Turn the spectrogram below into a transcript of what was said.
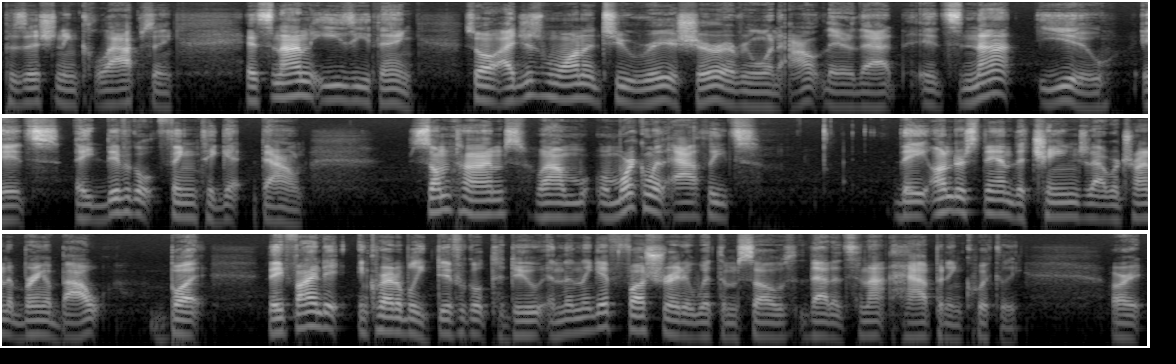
positioning collapsing. It's not an easy thing. So I just wanted to reassure everyone out there that it's not you, it's a difficult thing to get down. Sometimes when I'm, when working with athletes, they understand the change that we're trying to bring about, but they find it incredibly difficult to do, and then they get frustrated with themselves that it's not happening quickly. All right,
